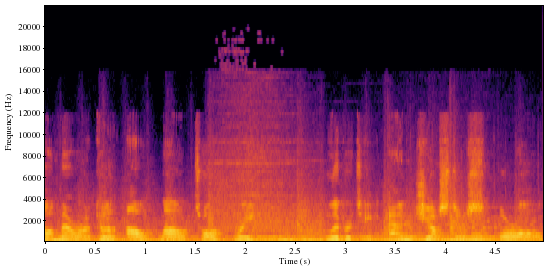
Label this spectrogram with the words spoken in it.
America Out Loud Talk Radio. Liberty and justice for all.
